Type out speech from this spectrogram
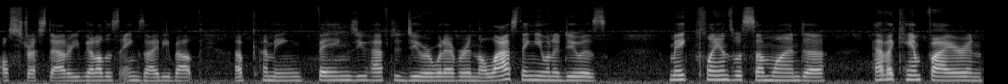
all stressed out, or you've got all this anxiety about upcoming things you have to do, or whatever. And the last thing you want to do is make plans with someone to have a campfire, and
